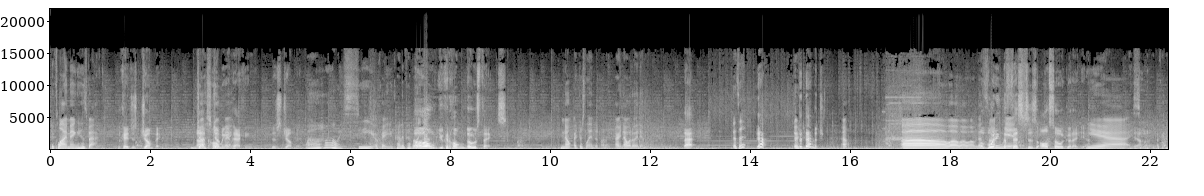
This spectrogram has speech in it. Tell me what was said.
to climbing his back? Okay, just jumping, not Just homing jumping. attacking, just jumping. Oh, I see. Okay, you kind of have like oh, you can home those things. a... Nope, I just landed on it. Alright, now what do I do? That. That's it? Yeah. It did Okay. damage. Oh. Oh, oh, oh, oh. That's Avoiding the it. fists is also a good idea. Yeah, I Yeah. see. Okay.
